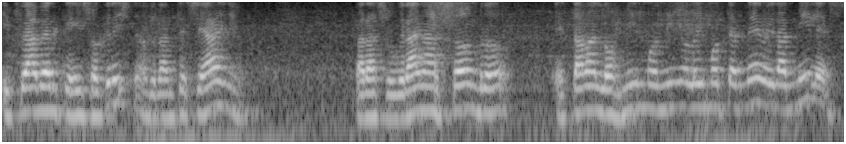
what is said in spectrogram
y fue a ver qué hizo Krishna durante ese año. Para su gran asombro, estaban los mismos niños, los mismos terneros, eran miles.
